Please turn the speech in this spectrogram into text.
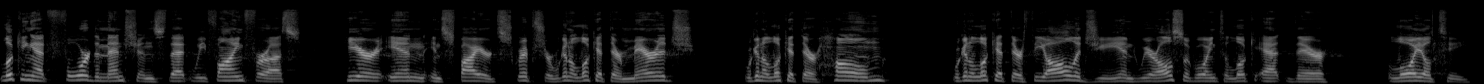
looking at four dimensions that we find for us here in inspired scripture. We're going to look at their marriage, we're going to look at their home, we're going to look at their theology, and we're also going to look at their loyalty.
